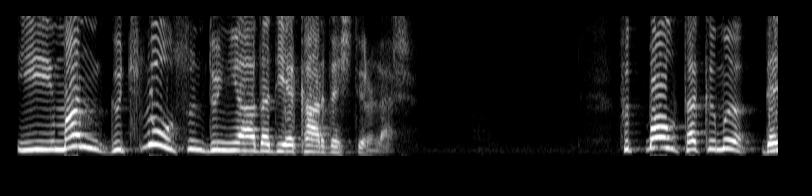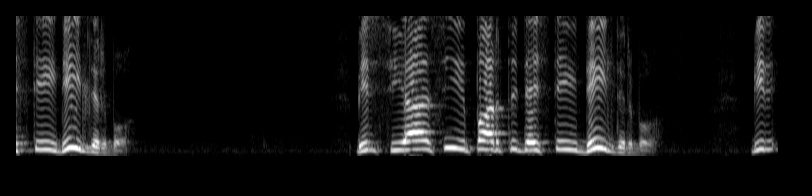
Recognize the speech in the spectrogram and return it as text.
iman güçlü olsun dünyada diye kardeştirler. Futbol takımı desteği değildir bu. Bir siyasi parti desteği değildir bu. Bir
